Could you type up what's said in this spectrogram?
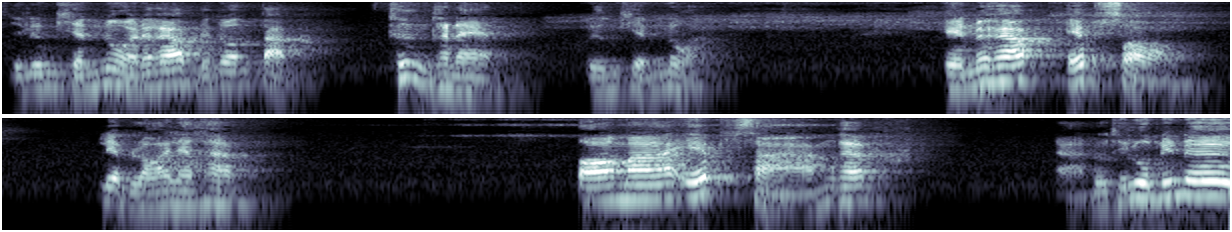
อย่าลืมเขียนหน่วยนะครับเดี๋ยวโดนตัดครึ่งคะแนนลืมเขียนหน่วย เห็นไหมครับ F2 เรียบร้อยแล้วครับ ต่อมา F3 ครับดูที่รูปนิดนึง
